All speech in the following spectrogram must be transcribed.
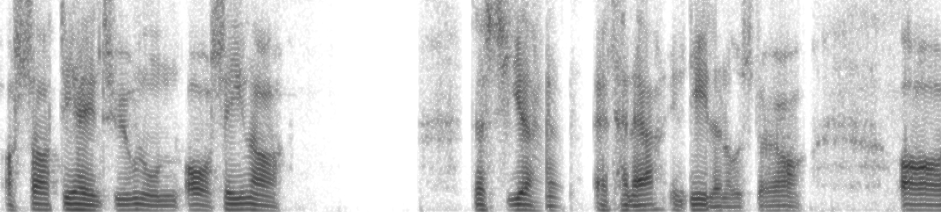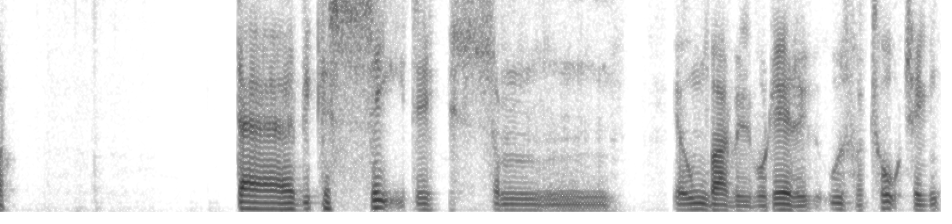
Og så det her interview nogle år senere, der siger han, at han er en del af noget større. Og da vi kan se det, som jeg umiddelbart vil vurdere det ud fra to ting.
